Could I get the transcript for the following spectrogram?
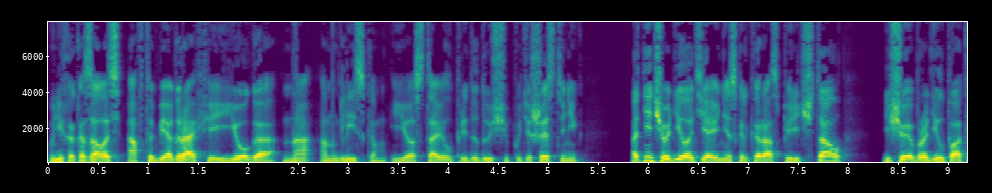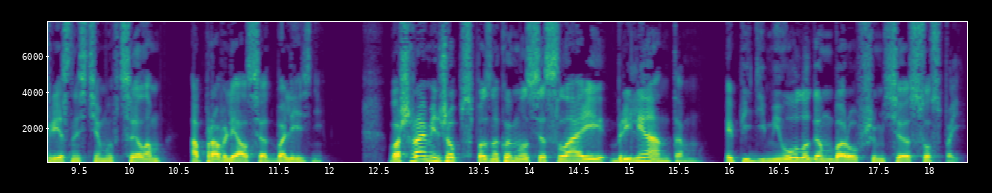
У них оказалась автобиография йога на английском. Ее оставил предыдущий путешественник. От нечего делать я ее несколько раз перечитал, еще я бродил по окрестностям и в целом оправлялся от болезни. В ашраме Джобс познакомился с Ларри Бриллиантом, эпидемиологом, боровшимся с оспой.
